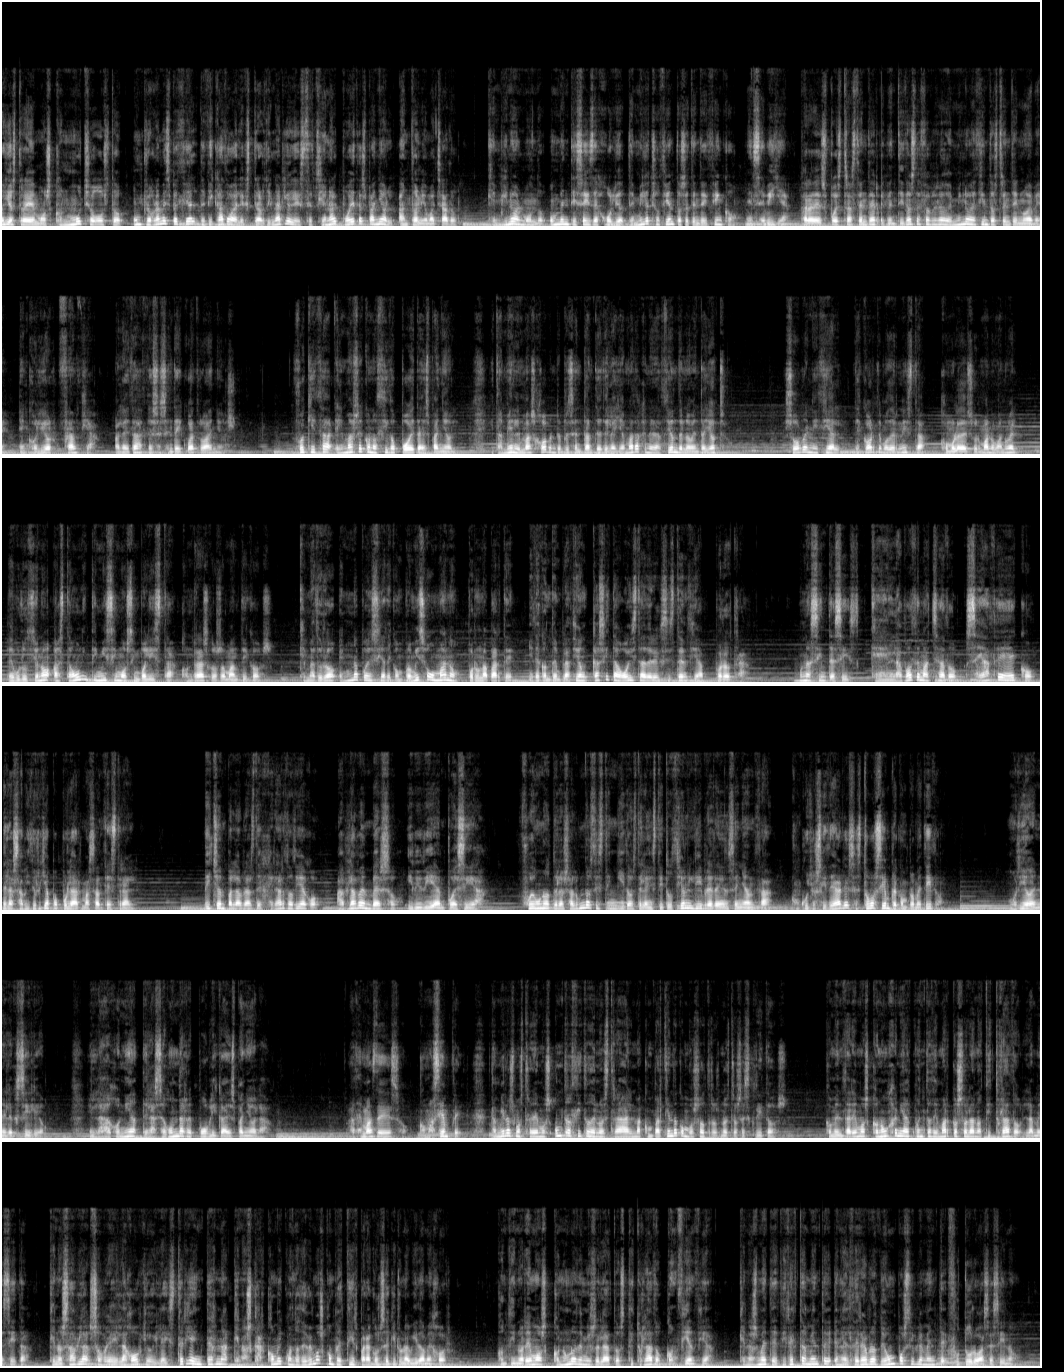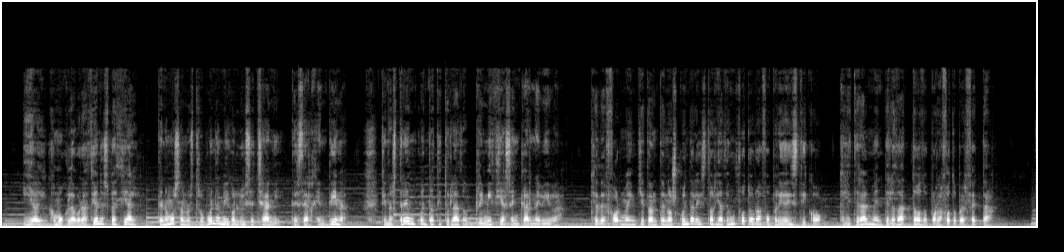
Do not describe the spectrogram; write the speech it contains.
Hoy os traemos con mucho gusto un programa especial dedicado al extraordinario y excepcional poeta español Antonio Machado, quien vino al mundo un 26 de julio de 1875 en Sevilla, para después trascender el 22 de febrero de 1939 en Collioure, Francia, a la edad de 64 años. Fue quizá el más reconocido poeta español y también el más joven representante de la llamada generación del 98 su obra inicial, de corte modernista, como la de su hermano Manuel, evolucionó hasta un intimísimo simbolista con rasgos románticos, que maduró en una poesía de compromiso humano por una parte y de contemplación casi taoísta de la existencia por otra. Una síntesis que en la voz de Machado se hace eco de la sabiduría popular más ancestral. Dicho en palabras de Gerardo Diego, hablaba en verso y vivía en poesía. Fue uno de los alumnos distinguidos de la Institución Libre de Enseñanza, con cuyos ideales estuvo siempre comprometido. Murió en el exilio, en la agonía de la Segunda República Española. Además de eso, como siempre, también os mostraremos un trocito de nuestra alma compartiendo con vosotros nuestros escritos. Comenzaremos con un genial cuento de Marco Solano titulado La Mesita, que nos habla sobre el agobio y la histeria interna que nos carcome cuando debemos competir para conseguir una vida mejor. Continuaremos con uno de mis relatos titulado Conciencia, que nos mete directamente en el cerebro de un posiblemente futuro asesino. Y hoy, como colaboración especial, tenemos a nuestro buen amigo Luis Echani, desde Argentina, que nos trae un cuento titulado Primicias en carne viva, que de forma inquietante nos cuenta la historia de un fotógrafo periodístico que literalmente lo da todo por la foto perfecta.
